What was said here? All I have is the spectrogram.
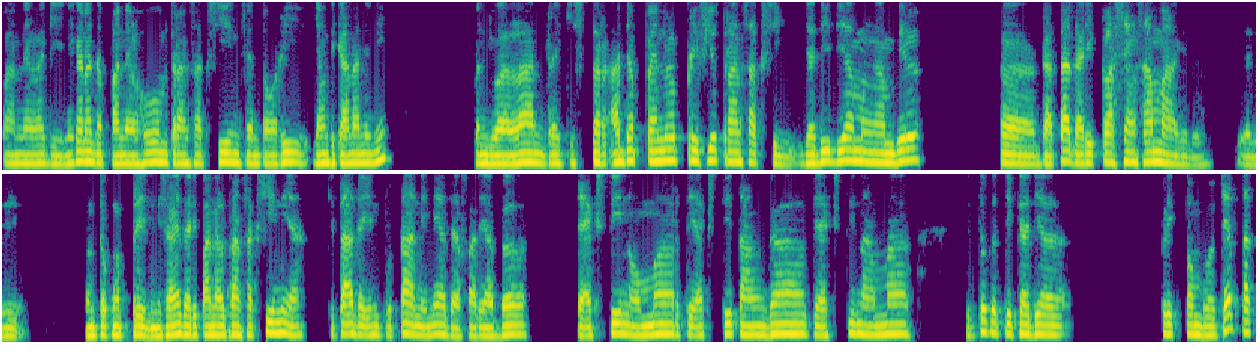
Panel lagi. Ini kan ada panel home, transaksi, inventory yang di kanan ini penjualan, register, ada panel preview transaksi. Jadi dia mengambil uh, data dari kelas yang sama gitu. Jadi untuk ngeprint, misalnya dari panel transaksi ini ya, kita ada inputan, ini ada variabel txt nomor, txt tanggal, txt nama. Itu ketika dia klik tombol cetak,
